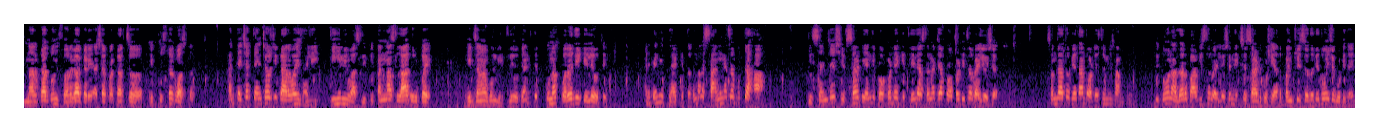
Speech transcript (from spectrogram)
नरकातून स्वर्गाकडे अशा प्रकारचं एक पुस्तक वाचलं. आणि त्याच्यात त्यांच्यावर जी कारवाई झाली तीही मी वाचली. की पन्नास लाख रुपये एक जणाकडून घेतले होते आणि ते पुन्हा परतही केले होते. आणि त्यांनी फ्लॅट घेतला. तर मला सांगण्याचा मुद्दा हा की संजय शिरसाट यांनी प्रॉपर्टी घेतलेल्या असताना ज्या प्रॉपर्टीचं व्हॅल्युएशन समजा आता वेदांत हॉटेलचं मी सांगतो की दोन हजार बावीसचं व्हॅल्युएशन एकशे साठ कोटी आता पंचवीसचं तर ते दोनशे कोटी जाईल.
